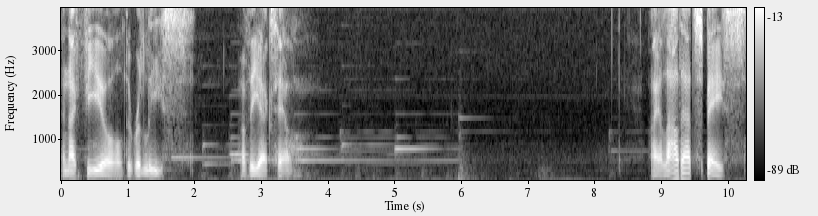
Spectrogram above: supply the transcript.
and I feel the release of the exhale. I allow that space,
